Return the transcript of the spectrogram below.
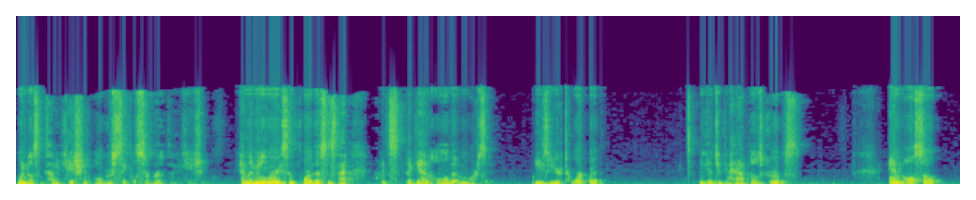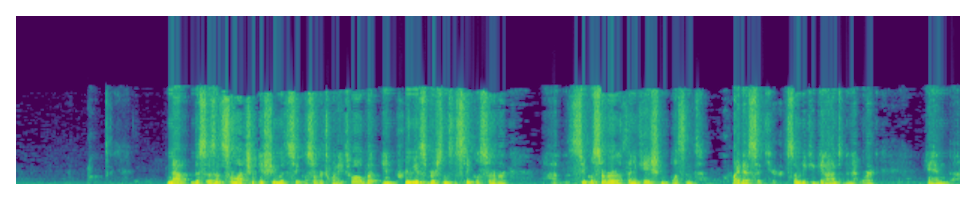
Windows Authentication over SQL Server Authentication. And the main reason for this is that it's, again, a little bit more easier to work with because you can have those groups. And also, not this isn't so much an issue with SQL Server 2012, but in previous versions of SQL Server, uh, SQL Server authentication wasn't quite as secure. Somebody could get onto the network and uh,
